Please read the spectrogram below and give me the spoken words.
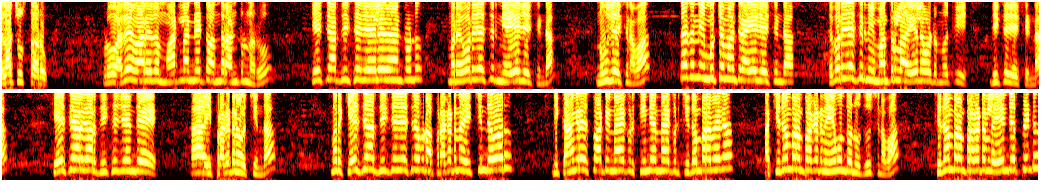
ఎలా చూస్తారు? ఇప్పుడు అదే వారేదో మాట్లాడినట్టు అందరు అంటున్నారు. కేసీఆర్ దీక్ష చేయలేదని అంటుండు. మరి ఎవరు చేసిరు నీ అయ్యే చేసిండా? నువ్వు చేసినవా? లేదా నీ ముఖ్యమంత్రి అయ్యే చేసిండా? ఎవరు చేసిరు నీ మంత్రుల ఏలవడం వచ్చి దీక్ష చేసిండా? కేసీఆర్ గారు దీక్ష చేయందే ఈ ప్రకటన వచ్చిందా? మరి కేసీఆర్ దీక్ష చేసినప్పుడు ఆ ప్రకటన ఇచ్చింది ఎవరు? నీ కాంగ్రెస్ పార్టీ నాయకుడు సీనియర్ నాయకుడు చిదంబరమేగా? ఆ చిదంబరం ప్రకటన ఏముందో నువ్వు చూసినవా? చిదంబరం ప్రకటనలో ఏం చెప్పిండు?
